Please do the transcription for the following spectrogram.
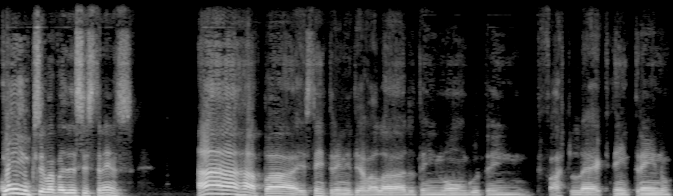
Como que você vai fazer esses treinos? Ah, rapaz, tem treino intervalado, tem longo, tem fartlek, tem treino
